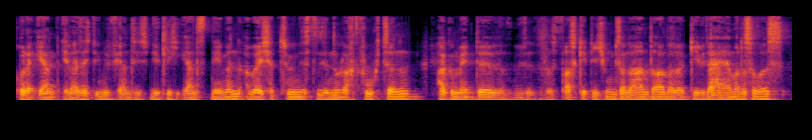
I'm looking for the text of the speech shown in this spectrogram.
oder ernst, ich weiß nicht, inwiefern sie es wirklich ernst nehmen, aber ich habe zumindest diese 0815 Argumente, was geht dich unser Land an oder geh wieder heim oder sowas.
